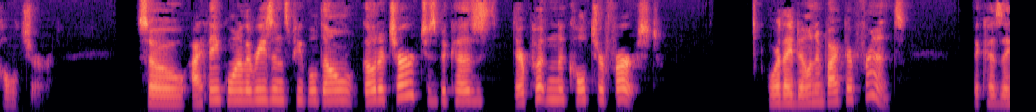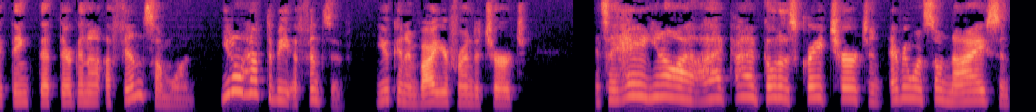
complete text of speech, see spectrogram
culture? So I think one of the reasons people don't go to church is because they're putting the culture first. Or they don't invite their friends because they think that they're going to offend someone. You don't have to be offensive. You can invite your friend to church and say, hey, you know, I, I, go to this great church and everyone's so nice and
